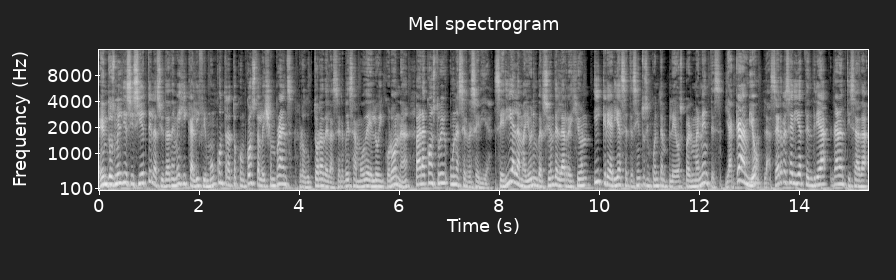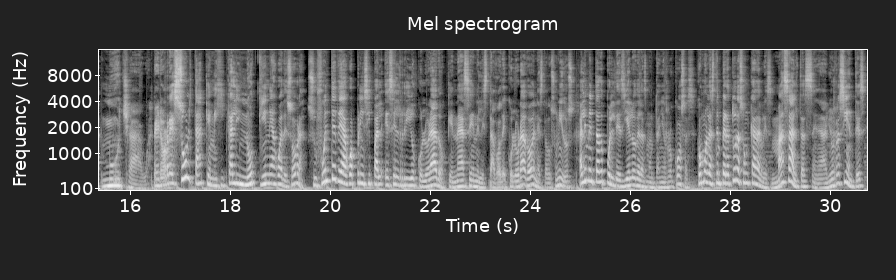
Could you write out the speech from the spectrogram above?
En 2017, la ciudad de Mexicali firmó un contrato con Constellation Brands, productora de la cerveza Modelo y Corona, para construir una cervecería. Sería la mayor inversión de la región y crearía 750 empleos permanentes. Y a cambio, la cervecería tendría garantizada mucha agua. Pero resulta que Mexicali no tiene agua de sobra. Su fuente de agua principal es el río Colorado, que nace en el estado de Colorado, en Estados Unidos, alimentado por el deshielo de las montañas rocosas. Como las temperaturas son cada vez más altas en años recientes,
